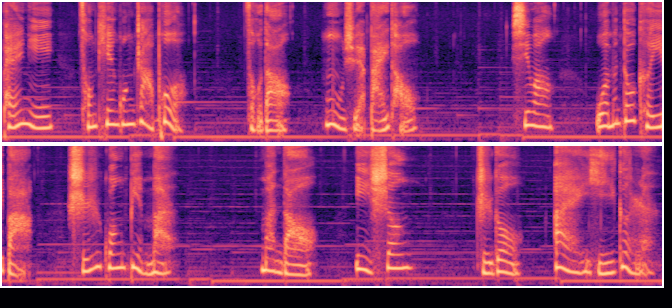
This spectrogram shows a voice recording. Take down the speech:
陪你从天光乍破走到暮雪白头。希望我们都可以把时光变慢。慢到一生只够爱一个人。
